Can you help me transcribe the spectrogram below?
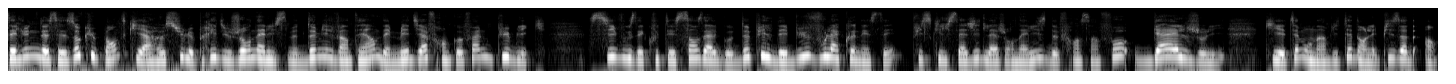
c'est l'une de ses occupantes qui a reçu le prix du journalisme 2021 des médias francophones publics. Si vous écoutez Sans Algo depuis le début, vous la connaissez, puisqu'il s'agit de la journaliste de France Info, Gaëlle Joly, qui était mon invitée dans l'épisode 1.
